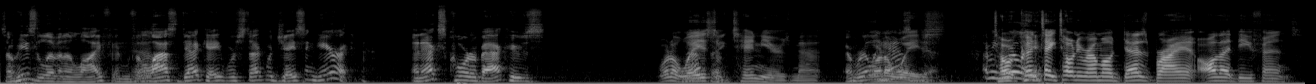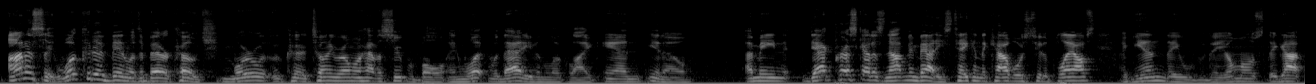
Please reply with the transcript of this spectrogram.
So he's living a life, and for the last decade, we're stuck with Jason Garrett, an ex-quarterback who's What a waste Nothing. of ten years, Matt. it really what a waste. been. I mean, To- really, couldn't take Tony Romo, Dez Bryant, all that defense. honestly, what could have been with a better coach? More could Tony Romo have a Super Bowl, and what would that even look like? And you know, I mean, Dak Prescott has not been bad. He's taken the Cowboys to the playoffs again. They they almost they got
